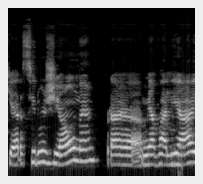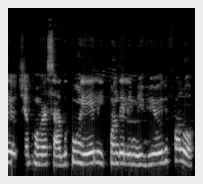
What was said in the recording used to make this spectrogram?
que era cirurgião, né, para me avaliar. Eu tinha conversado com ele e quando ele me viu, ele falou:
